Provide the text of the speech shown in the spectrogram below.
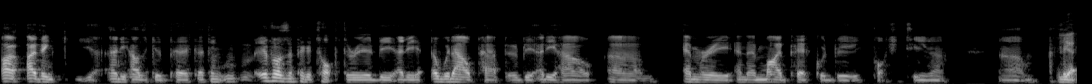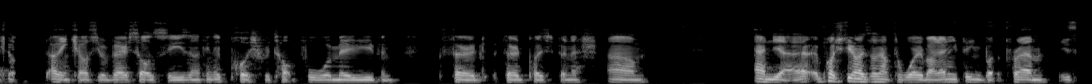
I, I think yeah, Eddie Howe's a good pick. I think if I was to pick a top three, it'd be Eddie without Pep, it would be Eddie Howe, um, Emery, and then my pick would be Pochettino. Um, I think Yeah. I think Chelsea a very solid season. I think they push for top four, maybe even third third place finish. Um, and yeah, Pochettino doesn't have to worry about anything but the Prem. He's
